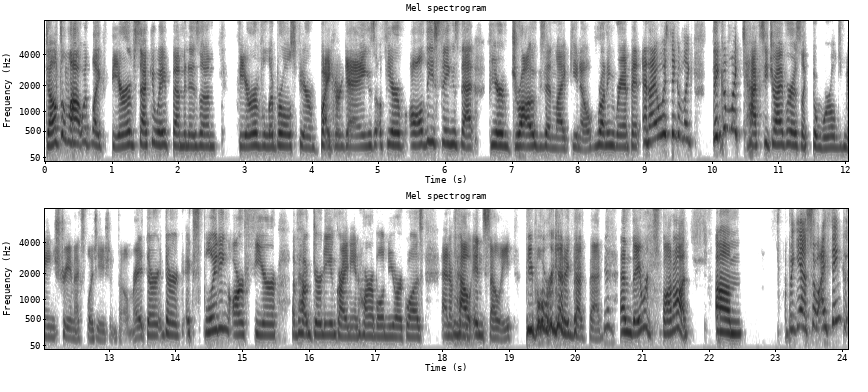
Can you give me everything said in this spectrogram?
dealt a lot with like fear of second wave feminism, fear of liberals, fear of biker gangs, fear of all these things that fear of drugs and like, you know, running rampant. And I always think of like think of like Taxi Driver as like the world's mainstream exploitation film, right? They're they're exploiting our fear of how dirty and grimy and horrible New York was and of mm-hmm. how incelly people were getting back then. Yeah. And they were spot on. Um but yeah, so I think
